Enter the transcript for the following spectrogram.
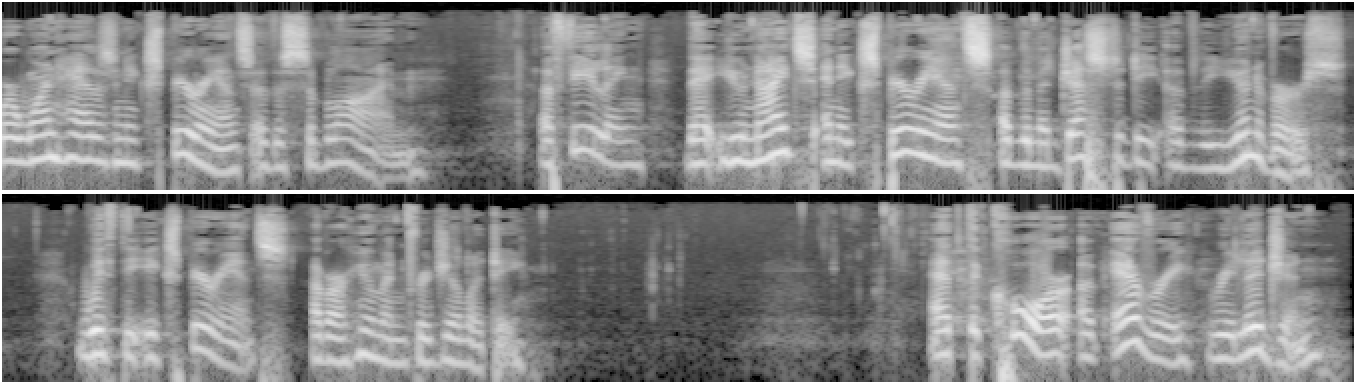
where one has an experience of the sublime, a feeling that unites an experience of the majesty of the universe with the experience of our human fragility. At the core of every religion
